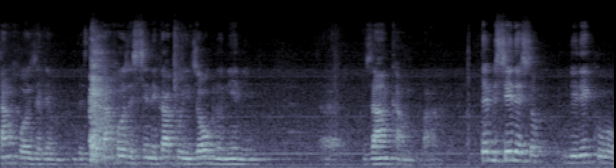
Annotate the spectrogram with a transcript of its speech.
Tannhäuserjem, da Tannhäuser se nekako izognil njenim uh, zankam. Pa. Te besede so, bi rekel,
